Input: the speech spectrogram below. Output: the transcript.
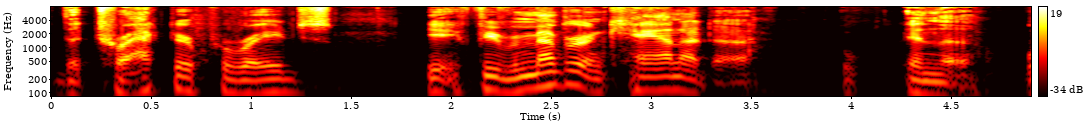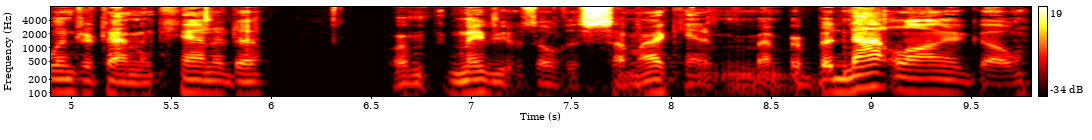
the tractor parades. If you remember in Canada, in the wintertime in Canada, or maybe it was over the summer, I can't even remember, but not long ago,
